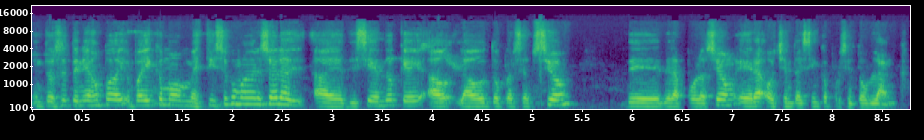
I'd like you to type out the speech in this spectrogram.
Entonces tenías un, país como mestizo como Venezuela eh, diciendo que la autopercepción de, de, la población era 85% blanca.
